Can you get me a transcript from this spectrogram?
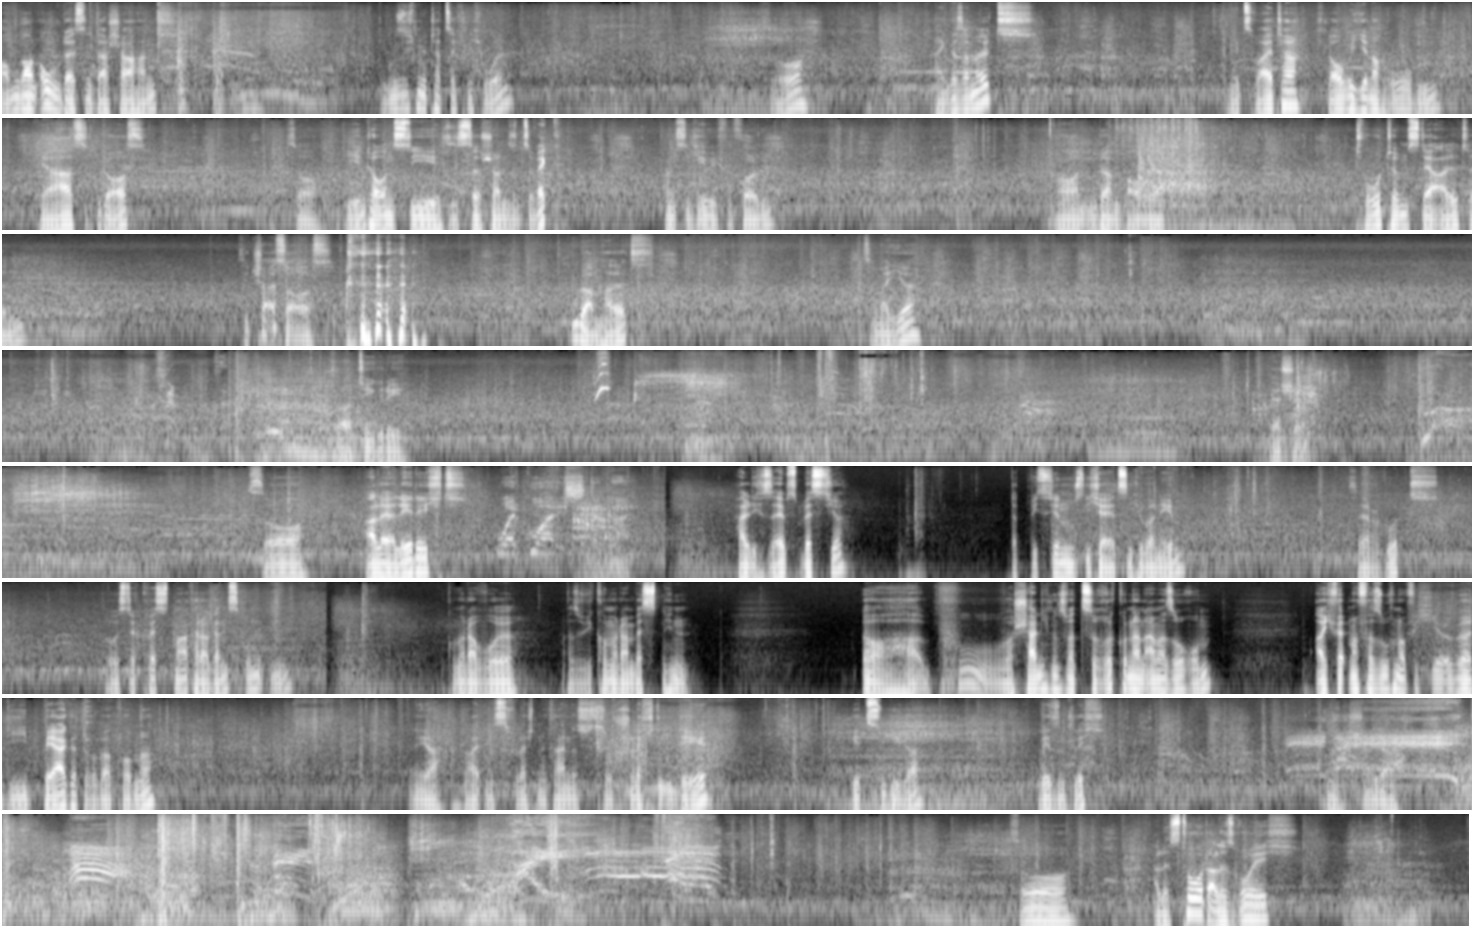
mal umgehauen. Oh, da ist eine Dasha-Hand. Die muss ich mir tatsächlich holen. So. Eingesammelt. Geht's weiter. Ich glaube hier nach oben. Ja, sieht gut aus. So, die hinter uns, die siehst du schon, sind sie weg. Kann es nicht ewig verfolgen. Oh, ein Udam-Bauwerk. Totems der Alten. Sieht scheiße aus. Udam halt. Was sind wir hier? Tigri. Sehr schön. So. Alle erledigt. Halte ich selbst, Bestie. Das bisschen muss ich ja jetzt nicht übernehmen. Sehr gut. So ist der Questmarker da ganz unten. Kommen wir da wohl... Also wie kommen wir da am besten hin? Oh, puh. Wahrscheinlich müssen wir zurück und dann einmal so rum. Aber ich werde mal versuchen, ob ich hier über die Berge drüber komme. Ja, Reiten ist vielleicht eine keine so schlechte Idee. Geht zügiger. Wesentlich. Ja, schon wieder. So. Alles tot, alles ruhig.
